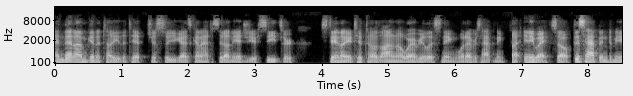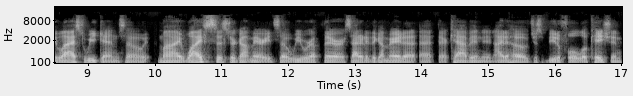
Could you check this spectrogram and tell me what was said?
And then I'm going to tell you the tip just so you guys kind of have to sit on the edge of your seats or stand on your tiptoes. I don't know, wherever you're listening, whatever's happening. But anyway, so this happened to me last weekend. So my wife's sister got married. So we were up there Saturday. They got married at, at their cabin in Idaho, just a beautiful location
